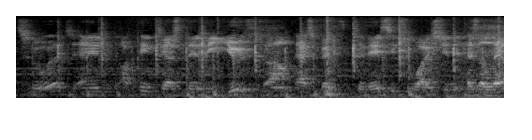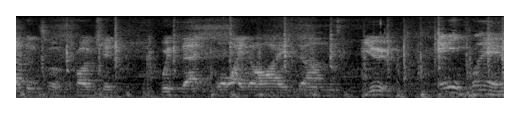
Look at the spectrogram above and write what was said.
to it, and I think just the, the youth um, aspect to their situation has allowed them to approach it with that wide-eyed um, view. Any plan?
